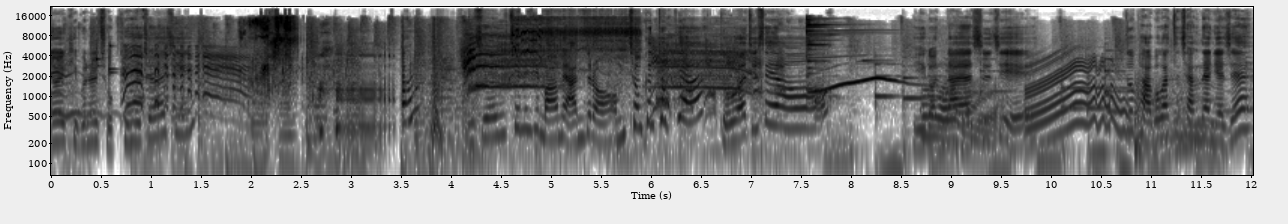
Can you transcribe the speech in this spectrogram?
그녀의 기분을 좋게 해줘야지. 이제 이 챌린지 마음에 안 들어. 엄청 큰 토끼야. 도와주세요. 이건 나야 수지. 또 바보 같은 장난이야 쟤?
